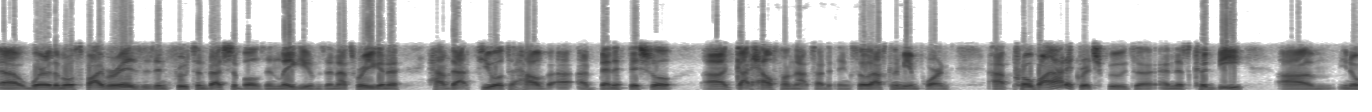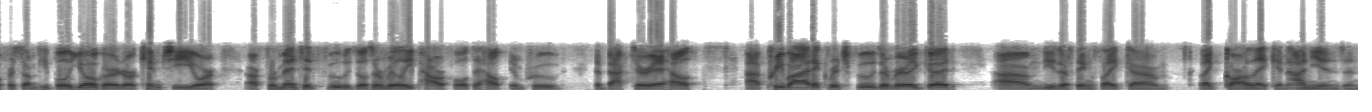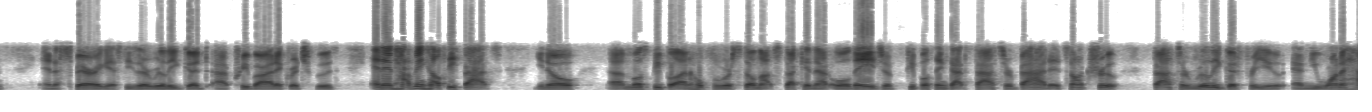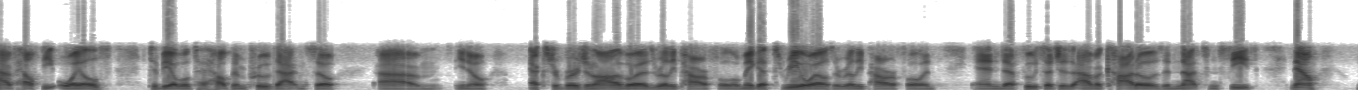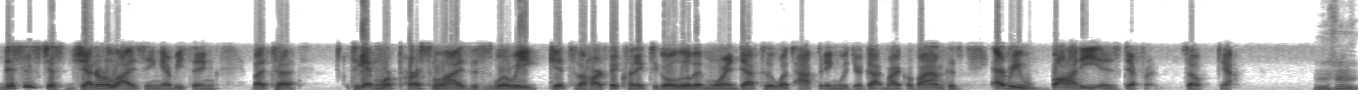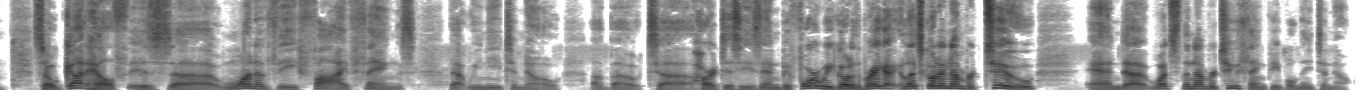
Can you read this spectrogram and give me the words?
uh, where the most fiber is, is in fruits and vegetables and legumes. And that's where you're going to have that fuel to have a, a beneficial uh, gut health on that side of things. So that's going to be important. Uh, probiotic rich foods, uh, and this could be, um, you know, for some people, yogurt or kimchi or uh, fermented foods. Those are really powerful to help improve the bacteria health. Uh, prebiotic rich foods are very good. Um, these are things like um, like garlic and onions and, and asparagus. These are really good uh, prebiotic rich foods. And then having healthy fats. You know, uh, most people, and hopefully we're still not stuck in that old age of people think that fats are bad. It's not true. Fats are really good for you, and you want to have healthy oils to be able to help improve that. And so, um, you know, extra virgin olive oil is really powerful. Omega 3 oils are really powerful. And, and uh, foods such as avocados and nuts and seeds. Now, this is just generalizing everything, but to to get more personalized, this is where we get to the HeartFit Clinic to go a little bit more in depth with what's happening with your gut microbiome because every body is different. So, yeah. Mm-hmm. So, gut health is uh, one of the five things that we need to know about uh, heart disease. And before we go to the break, let's go to number two. And uh, what's the number two thing people need to know?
